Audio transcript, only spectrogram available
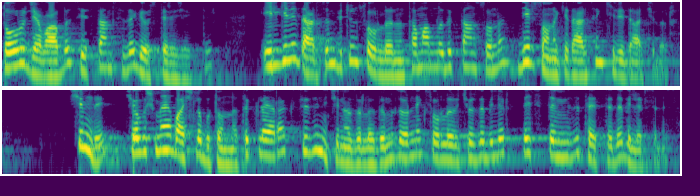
doğru cevabı sistem size gösterecektir. İlgili dersin bütün sorularını tamamladıktan sonra bir sonraki dersin kilidi açılır. Şimdi çalışmaya başla butonuna tıklayarak sizin için hazırladığımız örnek soruları çözebilir ve sistemimizi test edebilirsiniz.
